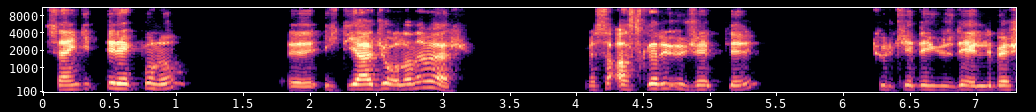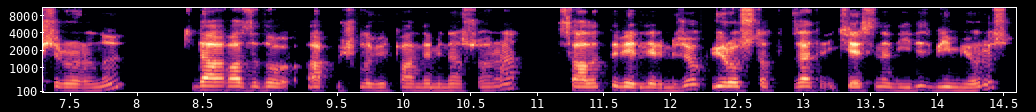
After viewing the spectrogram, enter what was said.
Sen git direkt bunu e, ihtiyacı olana ver. Mesela asgari ücretli Türkiye'de yüzde 55'tir oranı ki daha fazla da artmış olabilir pandemiden sonra. Sağlıklı verilerimiz yok. Eurostat zaten içerisinde değiliz, bilmiyoruz.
